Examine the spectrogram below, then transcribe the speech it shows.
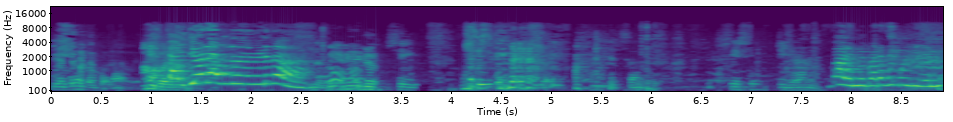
Yo creo que colado. ¿Estás llorando de verdad? Sí. Sí, sí, estoy llorando. Vale, me parece muy bien.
